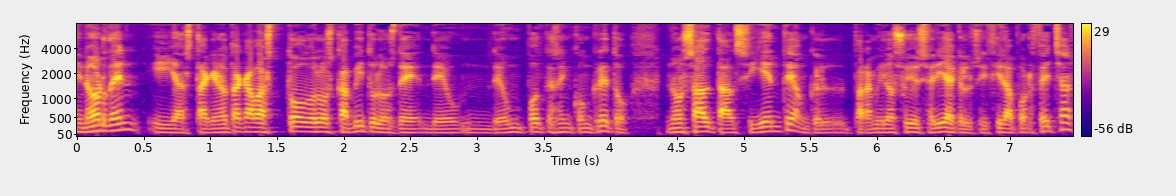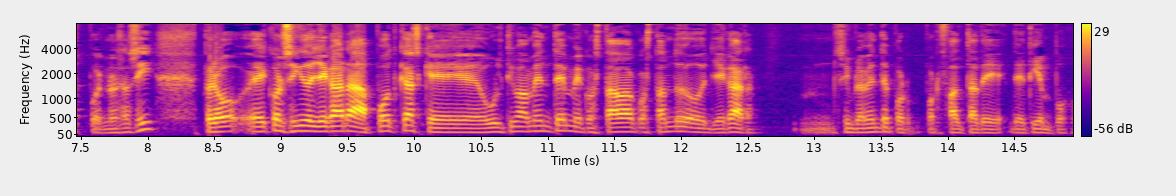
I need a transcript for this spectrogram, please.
en orden y hasta que no te acabas todos los capítulos de, un, podcast en concreto no salta al siguiente, aunque para mí lo suyo sería que los hiciera por fechas, pues no es así, pero he conseguido llegar a podcasts que últimamente me costaba costando llegar, simplemente por, falta de, tiempo.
